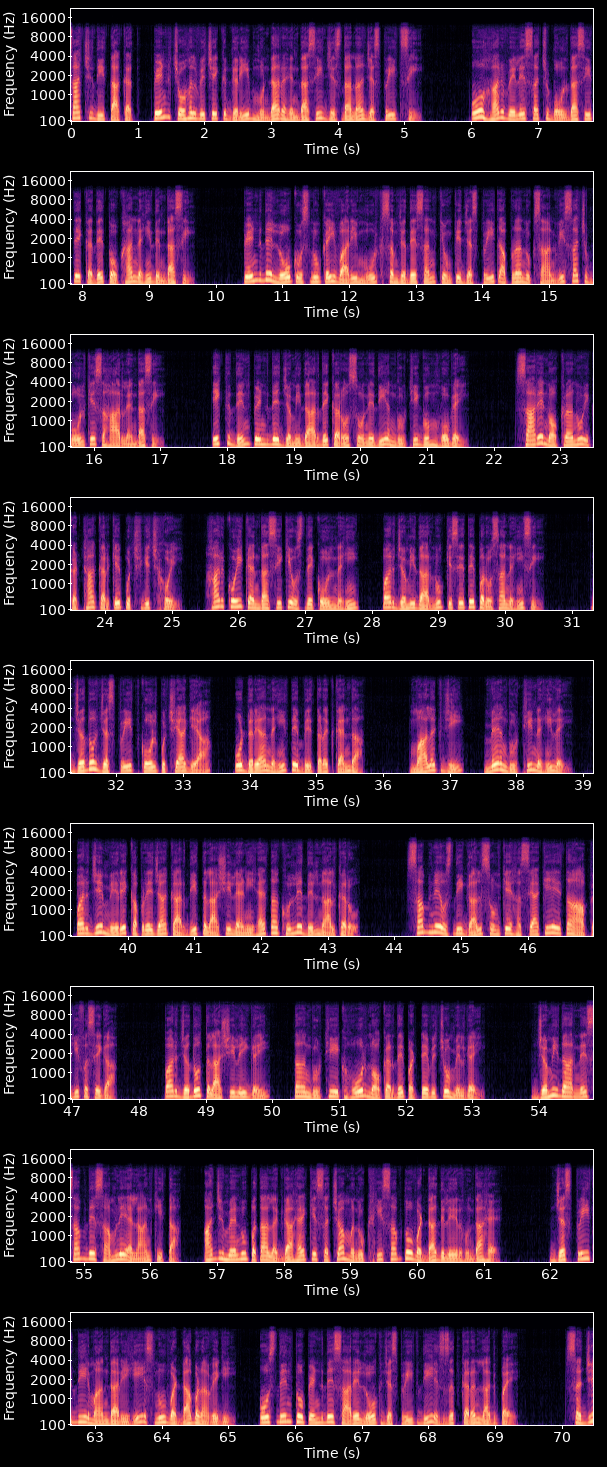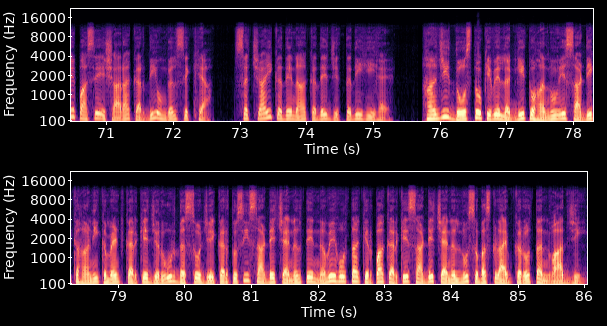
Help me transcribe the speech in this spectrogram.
ਸੱਚ ਦੀ ਤਾਕਤ। ਪਿੰਡ ਚੋਹਲ ਵਿੱਚ ਇੱਕ ਗਰੀਬ ਮੁੰਡਾ ਰਹਿੰਦਾ ਸੀ ਜਿਸ ਦਾ ਨਾਂ ਜਸਪ੍ਰੀਤ ਸੀ। ਉਹ ਹਰ ਵੇਲੇ ਸੱਚ ਬੋਲਦਾ ਸੀ ਤੇ ਕਦੇ ਧੋਖਾ ਨਹੀਂ ਦਿੰਦਾ ਸੀ। ਪਿੰਡ ਦੇ ਲੋਕ ਉਸ ਨੂੰ ਕਈ ਵਾਰੀ ਮੂਰਖ ਸਮਝਦੇ ਸਨ ਕਿਉਂਕਿ ਜਸਪ੍ਰੀਤ ਆਪਣਾ ਨੁਕਸਾਨ ਵੀ ਸੱਚ ਬੋਲ ਕੇ ਸਹਾਰ ਲੈਂਦਾ ਸੀ। ਇੱਕ ਦਿਨ ਪਿੰਡ ਦੇ ਜ਼ਮੀਦਾਰ ਦੇ ਘਰੋਂ ਸੋਨੇ ਦੀ ਅੰਗੂਠੀ ਗੁੰਮ ਹੋ ਗਈ। ਸਾਰੇ ਨੌਕਰਾਂ ਨੂੰ ਇਕੱਠਾ ਕਰਕੇ ਪੁੱਛਗਿੱਛ ਹੋਈ। ਹਰ ਕੋਈ ਕਹਿੰਦਾ ਸੀ ਕਿ ਉਸ ਦੇ ਕੋਲ ਨਹੀਂ ਪਰ ਜਮੀਦਾਰ ਨੂੰ ਕਿਸੇ ਤੇ ਭਰੋਸਾ ਨਹੀਂ ਸੀ। ਜਦੋਂ ਜਸਪ੍ਰੀਤ ਕੋਲ ਪੁੱਛਿਆ ਗਿਆ, ਉਹ ਡਰਿਆ ਨਹੀਂ ਤੇ ਬੇਤੜਕ ਕਹਿੰਦਾ, ਮਾਲਕ ਜੀ, ਮੈਂ ਅੰਗੂਠੀ ਨਹੀਂ ਲਈ, ਪਰ ਜੇ ਮੇਰੇ ਕੱਪੜੇ ਜਾਂ ਘਰ ਦੀ ਤਲਾਸ਼ੀ ਲੈਣੀ ਹੈ ਤਾਂ ਖੁੱਲੇ ਦਿਲ ਨਾਲ ਕਰੋ। ਸਭ ਨੇ ਉਸ ਦੀ ਗੱਲ ਸੁਣ ਕੇ ਹੱਸਿਆ ਕਿ ਇਹ ਤਾਂ ਆਪ ਹੀ ਫਸੇਗਾ। ਪਰ ਜਦੋਂ ਤਲਾਸ਼ੀ ਲਈ ਗਈ, ਤਾਂ ਅੰਗੂਠੀ ਇੱਕ ਹੋਰ ਨੌਕਰ ਦੇ ਪੱਟੇ ਵਿੱਚੋਂ ਮਿਲ ਗਈ। ਜਮੀਦਾਰ ਨੇ ਸਭ ਦੇ ਸਾਹਮਣੇ ਐਲਾਨ ਕੀਤਾ। ਅੱਜ ਮੈਨੂੰ ਪਤਾ ਲੱਗਾ ਹੈ ਕਿ ਸੱਚਾ ਮਨੁੱਖ ਹੀ ਸਭ ਤੋਂ ਵੱਡਾ ਦਿਲੇਰ ਹੁੰਦਾ ਹੈ। ਜਸਪ੍ਰੀਤ ਦੀ ਇਮਾਨਦਾਰੀ ਹੀ ਇਸ ਨੂੰ ਵੱਡਾ ਬਣਾਵੇਗੀ। ਉਸ ਦਿਨ ਤੋਂ ਪਿੰਡ ਦੇ ਸਾਰੇ ਲੋਕ ਜਸਪ੍ਰੀਤ ਦੀ ਇੱਜ਼ਤ ਕਰਨ ਲੱਗ ਪਏ। ਸੱਜੇ ਪਾਸੇ ਇਸ਼ਾਰਾ ਕਰਦੀ ਉਂਗਲ ਸਿੱਖਿਆ। ਸੱਚਾਈ ਕਦੇ ਨਾ ਕਦੇ ਜਿੱਤਦੀ ਹੀ ਹੈ। ਹਾਂਜੀ ਦੋਸਤੋ, ਕਿਵੇਂ ਲੱਗੀ ਤੁਹਾਨੂੰ ਇਹ ਸਾਡੀ ਕਹਾਣੀ? ਕਮੈਂਟ ਕਰਕੇ ਜਰੂਰ ਦੱਸੋ। ਜੇਕਰ ਤੁਸੀਂ ਸਾਡੇ ਚੈਨਲ ਤੇ ਨਵੇਂ ਹੋ ਤਾਂ ਕਿਰਪਾ ਕਰਕੇ ਸਾਡੇ ਚੈਨਲ ਨੂੰ ਸਬਸਕ੍ਰਾਈਬ ਕਰੋ। ਧੰਨਵਾਦ ਜੀ।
